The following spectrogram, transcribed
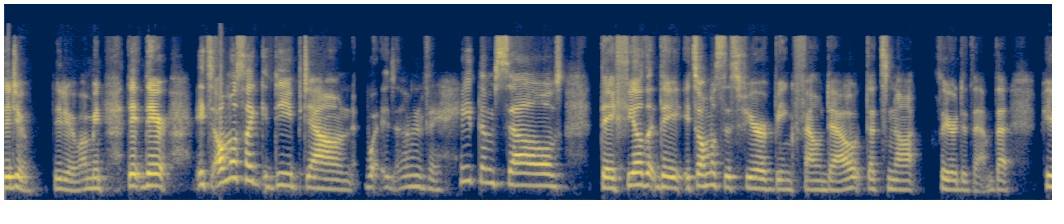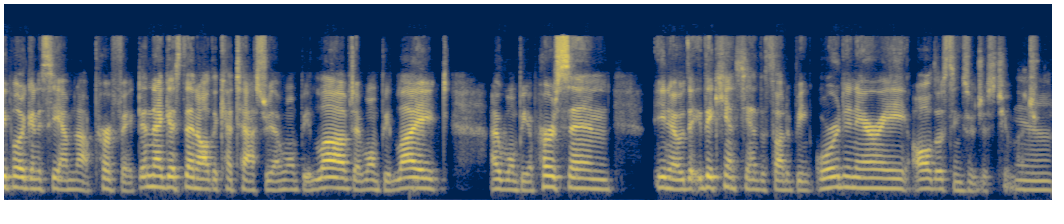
they do. They do. I mean, they, they're. It's almost like deep down. What I don't know if they hate themselves. They feel that they. It's almost this fear of being found out. That's not clear to them. That people are going to see I'm not perfect, and I guess then all the catastrophe. I won't be loved. I won't be liked. I won't be a person. You know, they, they can't stand the thought of being ordinary. All those things are just too much. Yeah.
